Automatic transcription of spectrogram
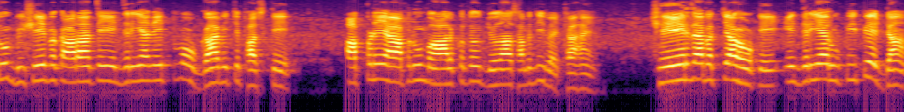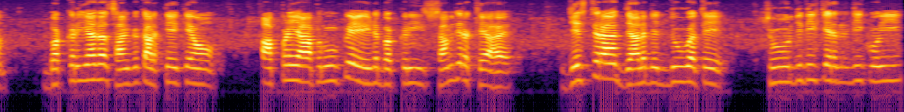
ਤੂੰ ਵਿਸ਼ੇ ਵਿਕਾਰਾਂ ਤੇ ਇੰਦਰੀਆਂ ਦੇ ਭੋਗਾਂ ਵਿੱਚ ਫਸ ਕੇ ਆਪਣੇ ਆਪ ਨੂੰ ਮਾਲਕ ਤੋਂ ਜੁਦਾ ਸਮਝੀ ਬੈਠਾ ਹੈ। ਸ਼ੇਰ ਦਾ ਬੱਚਾ ਹੋ ਕੇ ਇੰਦਰੀਆਂ ਰੂਪੀ ਭੇਡਾਂ ਬੱਕਰੀਆਂ ਦਾ ਸੰਗ ਕਰਕੇ ਕਿਉਂ ਆਪਣੇ ਆਪ ਨੂੰ ਭੇਡ ਬੱਕਰੀ ਸਮਝ ਰੱਖਿਆ ਹੈ। ਜਿਸ ਤਰ੍ਹਾਂ ਜਲ ਬਿੰਦੂ ਅਤੇ ਸੂਰਜ ਦੀ ਕਿਰਨ ਦੀ ਕੋਈ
